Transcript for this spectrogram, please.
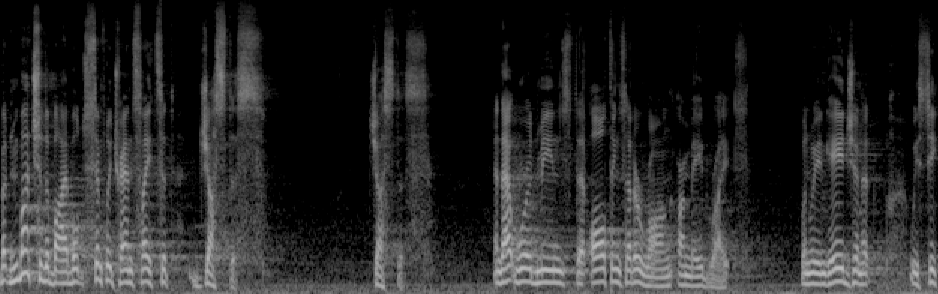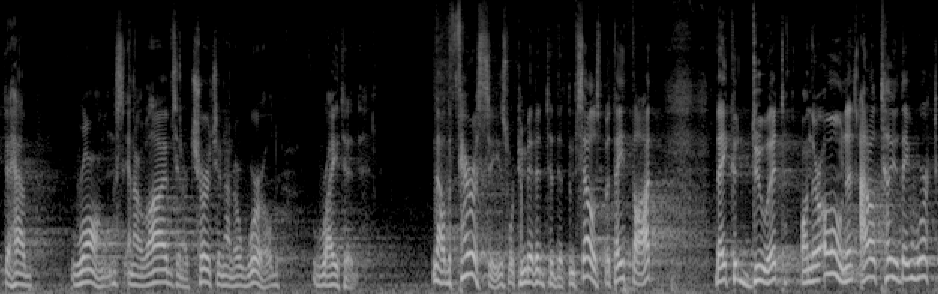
But much of the Bible simply translates it justice. Justice. And that word means that all things that are wrong are made right. When we engage in it, we seek to have wrongs in our lives, in our church, and in our world righted. Now, the Pharisees were committed to that themselves, but they thought they could do it on their own. And I'll tell you, they worked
